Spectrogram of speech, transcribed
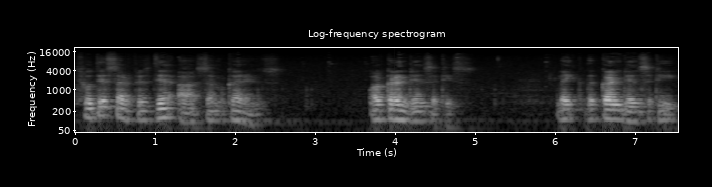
through this surface there are some currents or current densities like the current density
